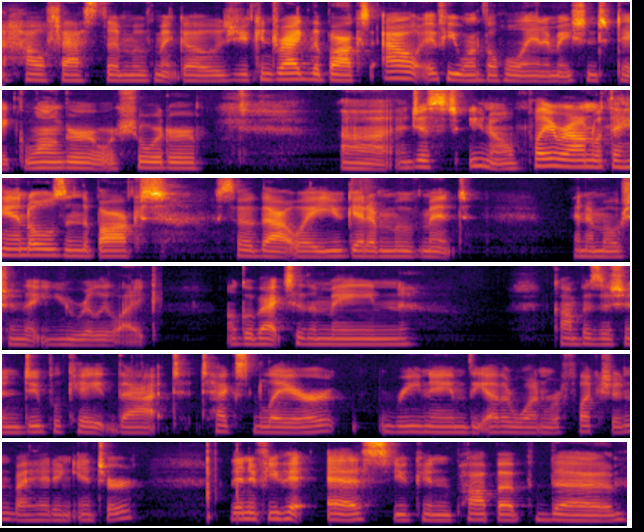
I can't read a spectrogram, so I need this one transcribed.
how fast the movement goes. You can drag the box out if you want the whole animation to take longer or shorter. Uh, and just, you know, play around with the handles in the box so that way you get a movement and a motion that you really like. I'll go back to the main composition, duplicate that text layer, rename the other one reflection by hitting enter. Then if you hit S, you can pop up the,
